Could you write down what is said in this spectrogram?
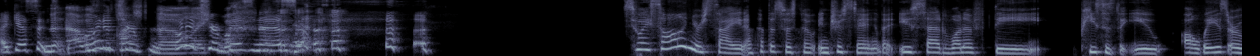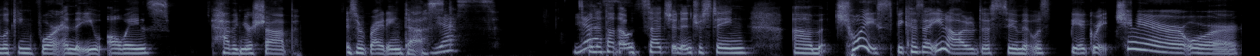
I guess it's That was when it's your question, though. when it's your what- business. So I saw on your site, I thought this was so interesting that you said one of the pieces that you always are looking for and that you always have in your shop is a writing desk. yes. Yes. And I thought that was such an interesting um, choice because, uh, you know, I would assume it was be a great chair or,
